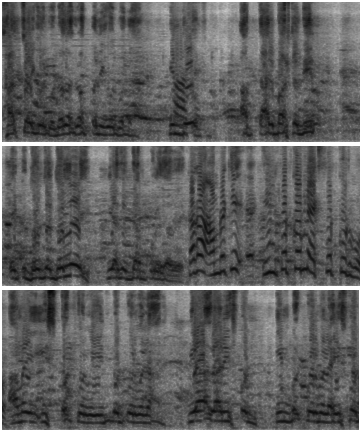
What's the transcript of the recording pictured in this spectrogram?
সাশ্রয় করব ডলার রপ্তানি করব না। কিন্তু আপ- চার পাঁচটা দিন একটু ধৈর্য ধরলেই পেঁয়াজের দাম পড়ে যাবে। কাকা আমরা কি ইম্পোর্ট করব না এক্সপোর্ট করব? আমরা এক্সপোর্ট করব ইম্পোর্ট করব না। পেঁয়াজ আর এক্সপোর্ট ইম্পোর্ট করব না এক্সপোর্ট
